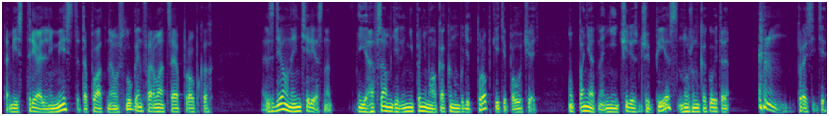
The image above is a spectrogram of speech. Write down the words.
Там есть реальный месяц, это платная услуга, информация о пробках. Сделано интересно. Я в самом деле не понимал, как оно будет пробки эти получать. Ну, понятно, не через GPS, нужен какой-то, простите,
